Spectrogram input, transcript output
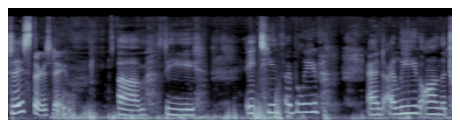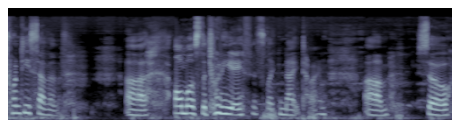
today's Thursday, um, the 18th, I believe, and I leave on the 27th, uh, almost the 28th. It's like nighttime. Um, so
